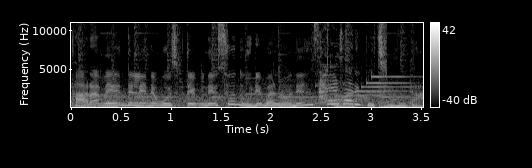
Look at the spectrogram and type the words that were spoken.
바람에 흔들리는 모습 때문에 순 우리말로는 살살의 꽃입니다.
